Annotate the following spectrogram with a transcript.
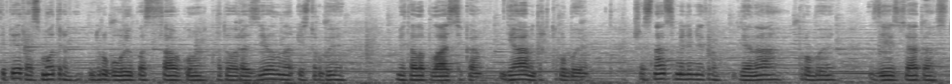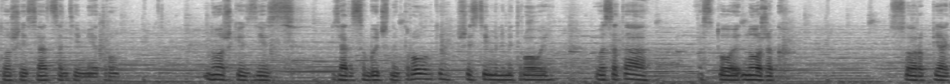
Теперь рассмотрим другую подставку, которая сделана из трубы металлопластика. Диаметр трубы 16 мм, длина трубы здесь взята 160 сантиметров. Ножки здесь взяты с обычной проволоки 6 миллиметровой. Высота стой, ножек 45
